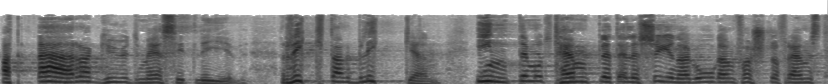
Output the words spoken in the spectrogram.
att ära Gud med sitt liv, riktar blicken inte mot templet eller synagogan först och främst,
